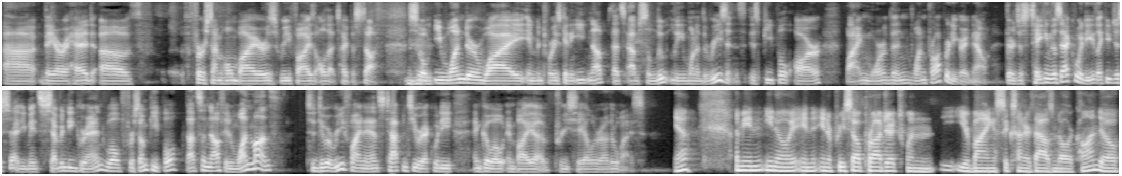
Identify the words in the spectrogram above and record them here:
Uh, they are ahead of first time home buyers, refis, all that type of stuff. Mm-hmm. So you wonder why inventory is getting eaten up. That's absolutely one of the reasons is people are buying more than one property right now. They're just taking this equity, like you just said, you made 70 grand. Well, for some people, that's enough in one month to do a refinance, tap into your equity and go out and buy a pre-sale or otherwise. Yeah. I mean, you know, in, in a pre-sale project, when you're buying a $600,000 condo,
